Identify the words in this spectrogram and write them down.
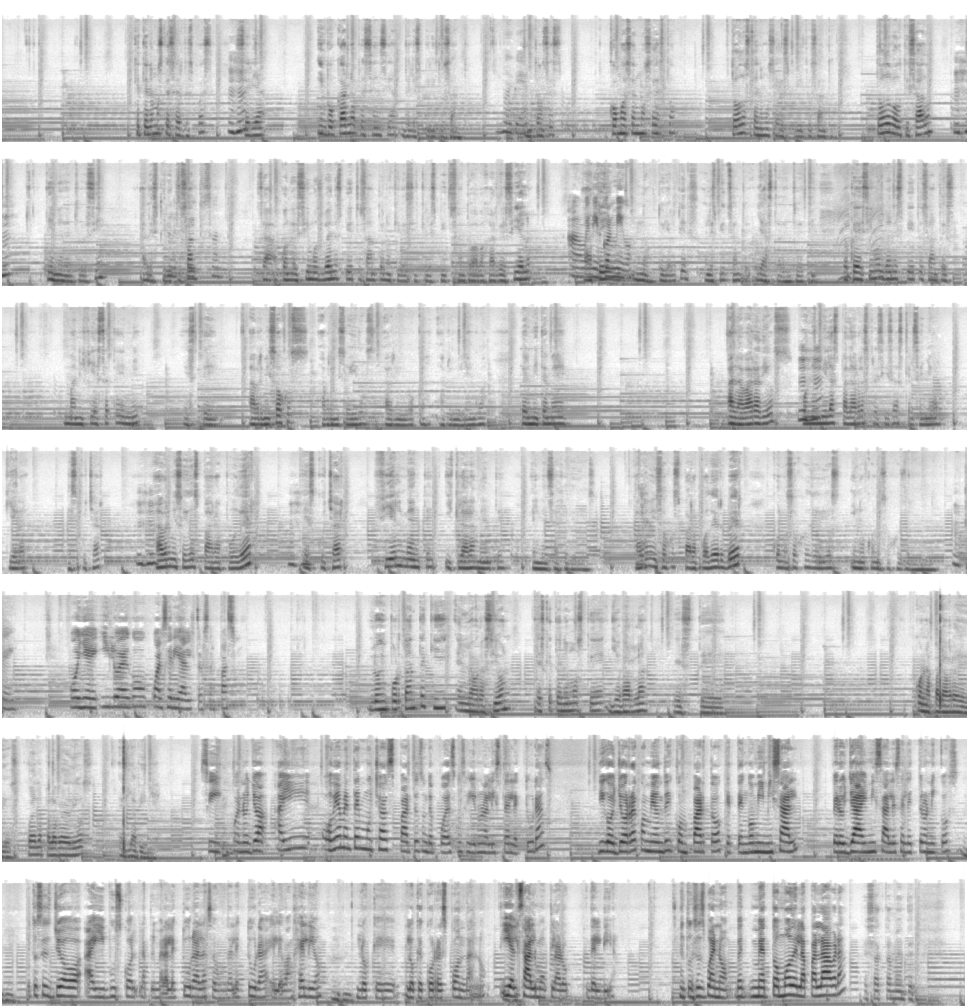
que tenemos que hacer después uh -huh. sería invocar la presencia del Espíritu Santo. Muy bien. Entonces, ¿cómo hacemos esto? Todos tenemos el Espíritu Santo. Todo bautizado uh -huh. tiene dentro de sí al Espíritu, Espíritu Santo. Santo. O sea, cuando decimos ven Espíritu Santo no quiere decir que el Espíritu Santo va a bajar del cielo. A venir a ti, conmigo. No, tú ya lo tienes. El Espíritu Santo ya está dentro de ti. Lo que decimos ven Espíritu Santo es manifiéstate en mí. Este, abre mis ojos, abre mis oídos, abre mi boca, abre mi lengua. Permíteme alabar a Dios. Uh -huh. Pon en mí las palabras precisas que el Señor quiera escuchar. Uh -huh. Abre mis oídos para poder Uh -huh. escuchar fielmente y claramente el mensaje de Dios. Abre yeah. mis ojos para poder ver con los ojos de Dios y no con los ojos del mundo. Ok. Oye, y luego, ¿cuál sería el tercer paso? Lo importante aquí en la oración es que tenemos que llevarla este, con la palabra de Dios. ¿Cuál es la palabra de Dios? Es la Biblia. Sí, bueno, yo ahí obviamente hay muchas partes donde puedes conseguir una lista de lecturas. Digo, yo recomiendo y comparto que tengo mi misal, pero ya hay misales electrónicos. Uh -huh. Entonces yo ahí busco la primera lectura, la segunda lectura, el evangelio, uh -huh. lo que lo que corresponda, ¿no? Y el salmo, claro, del día. Entonces, bueno, me, me tomo de la palabra. Exactamente.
